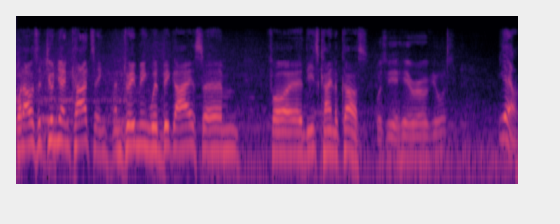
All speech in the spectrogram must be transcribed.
when I was a junior in karting and dreaming with big eyes um, for uh, these kind of cars. Was he a hero of yours? Yeah,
